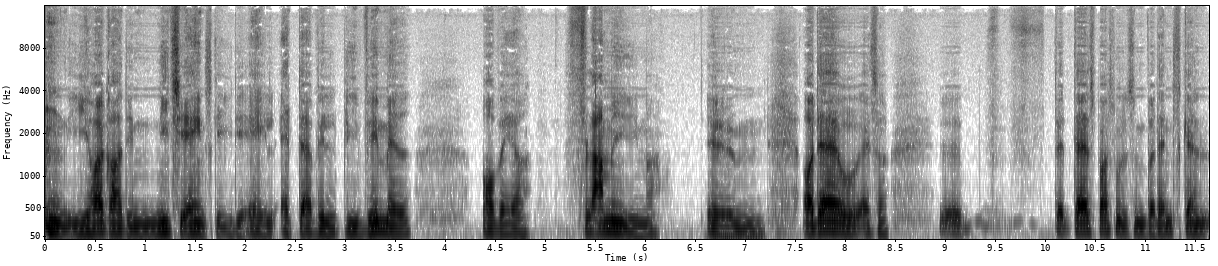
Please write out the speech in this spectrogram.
i høj grad det nietzscheanske ideal, at der vil blive ved med at være flamme i mig. Øhm, og der er jo, altså, øh, der, der er spørgsmålet som, hvordan skal,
